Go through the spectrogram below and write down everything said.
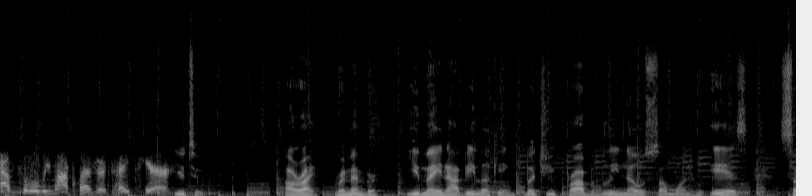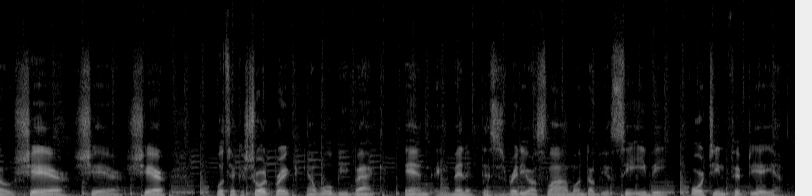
Absolutely my pleasure. Take care. You too. All right. Remember, you may not be looking, but you probably know someone who is. So share, share, share. We'll take a short break and we'll be back in a minute. This is Radio Islam on WCEV 1450 AM.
